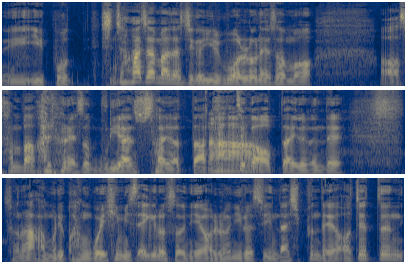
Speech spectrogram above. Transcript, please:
이, 이 보, 신청하자마자 지금 일부 언론에서 뭐 어, 삼바 관련해서 무리한 수사였다, 아. 팩트가 없다 이러는데 저는 아무리 광고의 힘이 세기로서니 언론이 이럴 수 있나 싶은데요. 어쨌든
